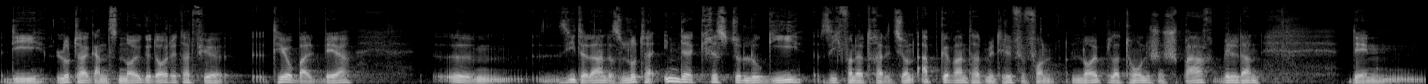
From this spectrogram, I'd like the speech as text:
die Luther ganz neu gedeutet hat. Für Theobald Bär ähm, sieht er daran, dass Luther in der Christologie sich von der Tradition abgewandt hat, mit Hilfe von neuplatonischen Sprachbildern, den,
